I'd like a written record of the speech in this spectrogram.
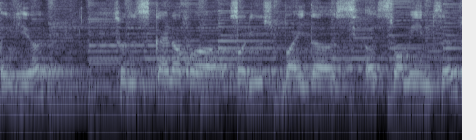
in here. So this kind of a sword used by the uh, Swami himself.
